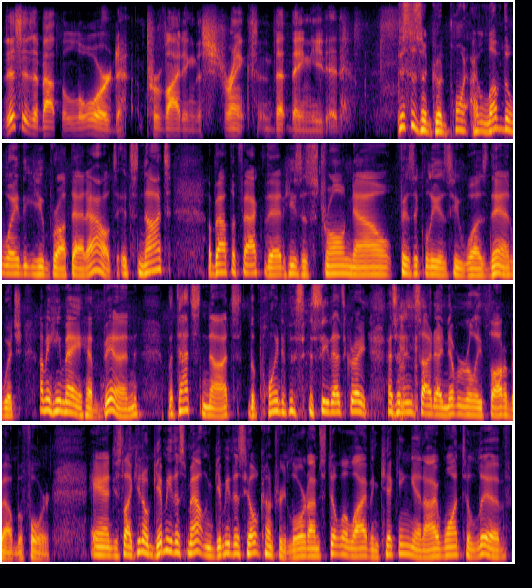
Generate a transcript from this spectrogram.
This is about the Lord providing the strength that they needed. This is a good point. I love the way that you brought that out. It's not about the fact that he's as strong now physically as he was then, which, I mean, he may have been, but that's not the point of this. See, that's great. That's an insight I never really thought about before. And he's like, you know, give me this mountain, give me this hill country, Lord. I'm still alive and kicking, and I want to live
